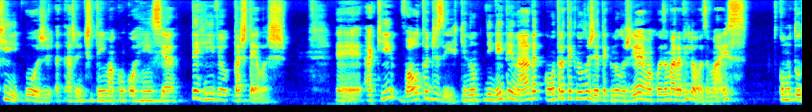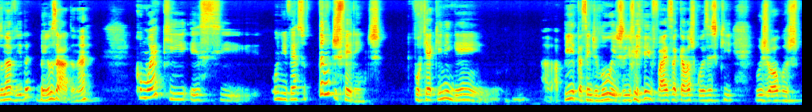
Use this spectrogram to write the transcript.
que hoje a a gente tem uma concorrência terrível das telas. É, aqui volto a dizer que não, ninguém tem nada contra a tecnologia. A tecnologia é uma coisa maravilhosa, mas, como tudo na vida, bem usado, né? Como é que esse universo tão diferente? Porque aqui ninguém apita, acende luz e faz aquelas coisas que os jogos,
